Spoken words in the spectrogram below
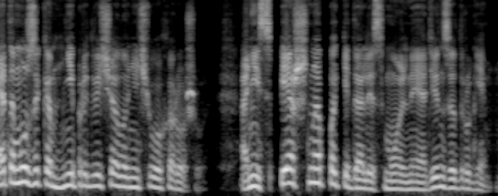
Эта музыка не предвещала ничего хорошего. Они спешно покидали Смольный один за другим.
